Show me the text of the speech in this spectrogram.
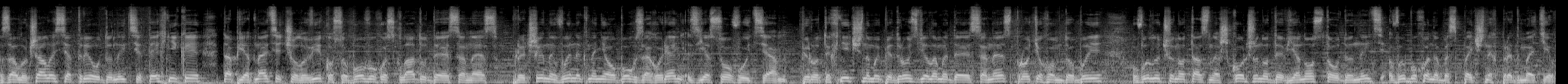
Залучалися три одиниці техніки та 15 чоловік особового складу ДСНС. Причини виникнення обох загорянь з'ясовуються. Піротехнічними підрозділами ДСНС протягом доби вилучено та знешкоджено 90 одиниць вибухонебезпечних предметів.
